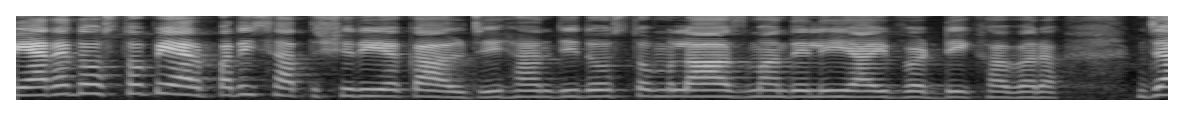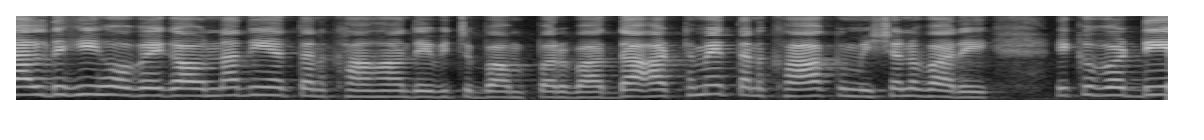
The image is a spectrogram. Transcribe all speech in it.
ਪਿਆਰੇ ਦੋਸਤੋ, ਪਿਆਰ ਭਰੀ ਸਤਿ ਸ਼੍ਰੀ ਅਕਾਲ ਜੀ। ਹਾਂਜੀ ਦੋਸਤੋ, ਮੁਲਾਜ਼ਮਾਂ ਦੇ ਲਈ ਆਈ ਵੱਡੀ ਖਬਰ। ਜਲਦ ਹੀ ਹੋਵੇਗਾ ਉਹਨਾਂ ਦੀਆਂ ਤਨਖਾਹਾਂ ਦੇ ਵਿੱਚ ਬੰਪਰ ਵਾਧਾ। 8ਵੇਂ ਤਨਖਾਹ ਕਮਿਸ਼ਨ ਬਾਰੇ ਇੱਕ ਵੱਡੀ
